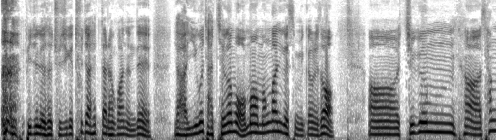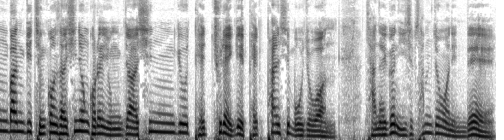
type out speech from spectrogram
빚을 내서 주식에 투자했다라고 하는데, 야, 이거 자체가 뭐 어마어마한 거 아니겠습니까? 그래서, 어, 지금, 아, 상반기 증권사 신용거래융자 신규 대출액이 185조 원, 잔액은 23조 원인데,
